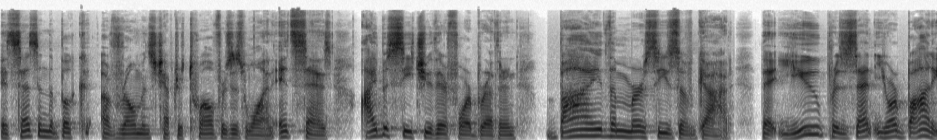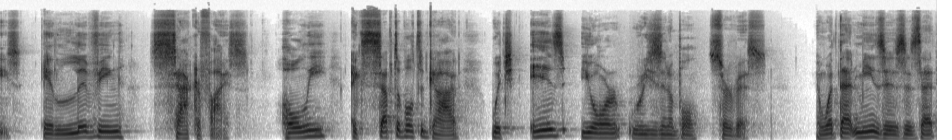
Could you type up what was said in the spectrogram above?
It says in the book of Romans, chapter 12, verses 1, it says, I beseech you, therefore, brethren, by the mercies of God, that you present your bodies a living sacrifice, holy, acceptable to God, which is your reasonable service. And what that means is, is that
